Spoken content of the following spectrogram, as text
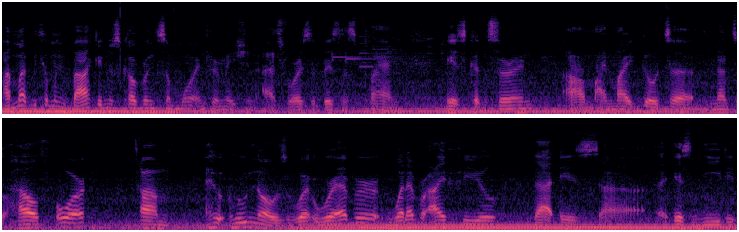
I might be coming back and just covering some more information as far as the business plan is concerned. Um, I might go to mental health or um, who, who knows where, wherever whatever I feel that is uh, is needed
